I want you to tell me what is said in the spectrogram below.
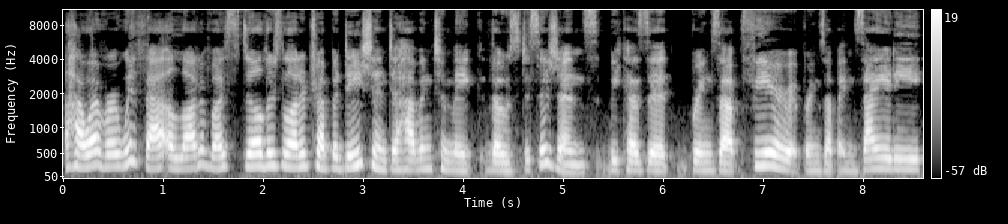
However, with that, a lot of us still, there's a lot of trepidation to having to make those decisions because it brings up fear, it brings up anxiety.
